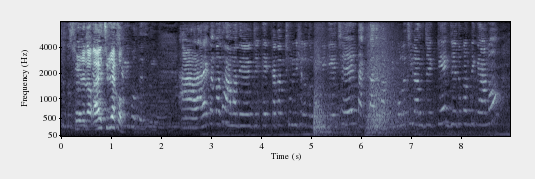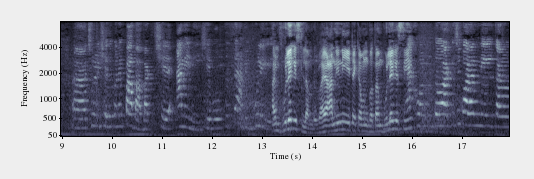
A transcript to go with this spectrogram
শুধু ছুরি 23 নাও, সাল, এই, ছুরি রাখো। 23 সালই বলতেছি। আর আরেকটা কথা আমাদের যে কেক কাটার ছুরি সেটা তো ভেঙে গিয়েছে। তাকে তাদের বলেছিলাম যে কেক যে দোকান থেকে আনো আহ, ছুরি সে দোকানে পাবা বাট সে আনেনি। সে বলতেছে আমি ভুলে গেছি। আমি ভুলে গেছিলাম রে ভাই আনিনি এটা কেমন কথা? আমি ভুলে গেছি। এখন তো আর কিছু করার নেই কারণ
